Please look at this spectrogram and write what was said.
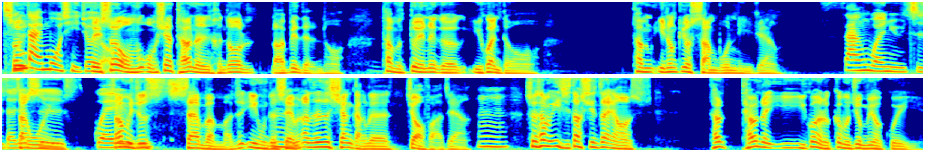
清代末期就有。对，所以我们我们现在台湾人很多老一辈的人哈，他们对那个鱼罐头，他们一弄叫三文鱼这样。三文鱼指的就是鲑鱼，三文鱼就是 seven 嘛，就是英文的 seven，那这是香港的叫法这样。嗯，所以他们一直到现在哦，台台湾的鱼鱼罐头根本就没有鲑鱼，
